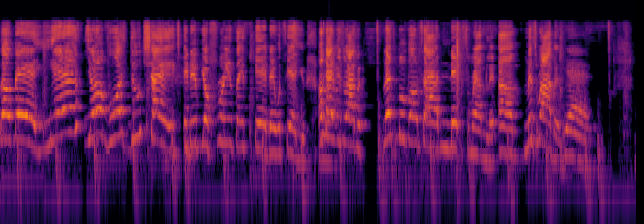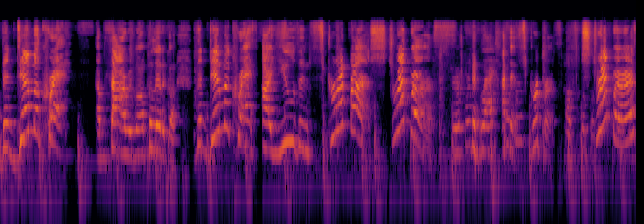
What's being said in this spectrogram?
So man, yes, your voice do change, and if your friends ain't scared, they will tell you. Okay, Yeah. Miss Robin, let's move on to our next rambling. Um, Miss Robin, Yes. The Democrats, I'm sorry, we're going political. The Democrats are using strippers, strippers. Strippers, black I said strippers. strippers. Oh, Strippers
